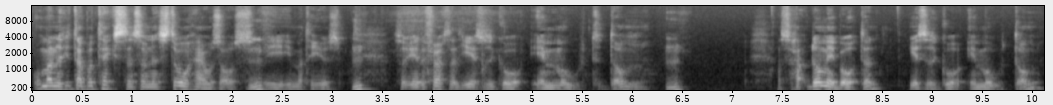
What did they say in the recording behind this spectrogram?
om man tittar på texten som den står här hos oss mm. i, i Matteus. Mm. Så är det först att Jesus går emot dem. Mm. Alltså, de är i båten. Jesus går emot dem.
